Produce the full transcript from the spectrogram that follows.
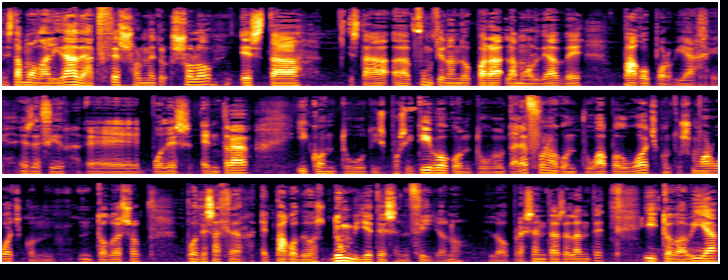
esta modalidad de acceso al metro solo está está eh, funcionando para la modalidad de pago por viaje. Es decir, eh, puedes entrar y con tu dispositivo, con tu teléfono, con tu Apple Watch, con tu smartwatch, con todo eso, puedes hacer el pago de, de un billete sencillo, ¿no? Lo presentas delante y todavía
